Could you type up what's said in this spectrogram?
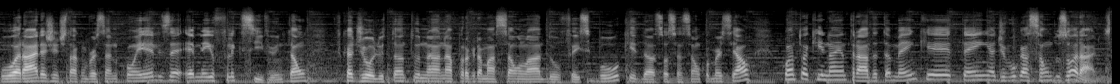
O horário a gente está conversando com eles é, é, meio flexível. Então, fica de olho tanto na, na, programação lá do Facebook, da Associação Comercial, quanto aqui na entrada também, que tem a divulgação dos horários.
